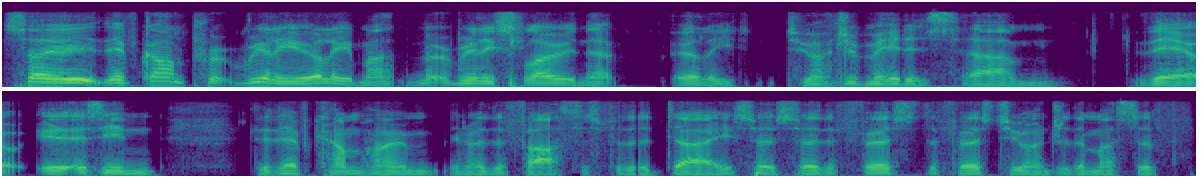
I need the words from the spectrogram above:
So they've gone pr- really early, really slow in that early 200 meters. Um, there, as in that they've come home, you know, the fastest for the day. So, so the first, the first 200, they must have,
